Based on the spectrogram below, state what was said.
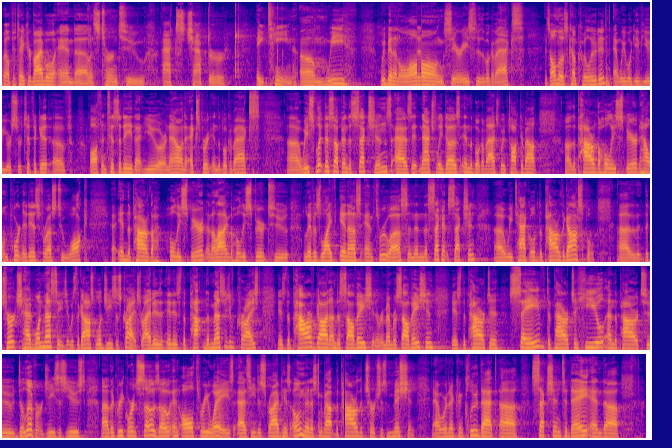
Well, if you take your Bible and uh, let's turn to Acts chapter 18. Um, we, we've been in a long, long series through the book of Acts. It's almost concluded, and we will give you your certificate of authenticity that you are now an expert in the book of Acts. Uh, we split this up into sections as it naturally does in the book of Acts. We've talked about uh, the power of the Holy Spirit and how important it is for us to walk Uh, in the power of the Holy Spirit and allowing the Holy Spirit to live his life in us and through us. And then the second section, uh, we tackled the power of the gospel. Uh, the, the, church had one message. It was the gospel of Jesus Christ, right? It is, it is the, the message of Christ is the power of God unto salvation. And remember, salvation is the power to save, the power to heal, and the power to deliver. Jesus used uh, the Greek word sozo in all three ways as he described his own ministry about the power of the church's mission. And we're going to conclude that uh, section today. And uh,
